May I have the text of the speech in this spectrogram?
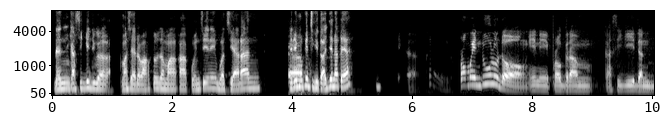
dan Kak Sigi juga masih ada waktu sama Kak Kunci nih buat siaran. Jadi Ya. mungkin segitu aja Nat ya. Iya. Eh, Promoin dulu dong ini program Kasigi dan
